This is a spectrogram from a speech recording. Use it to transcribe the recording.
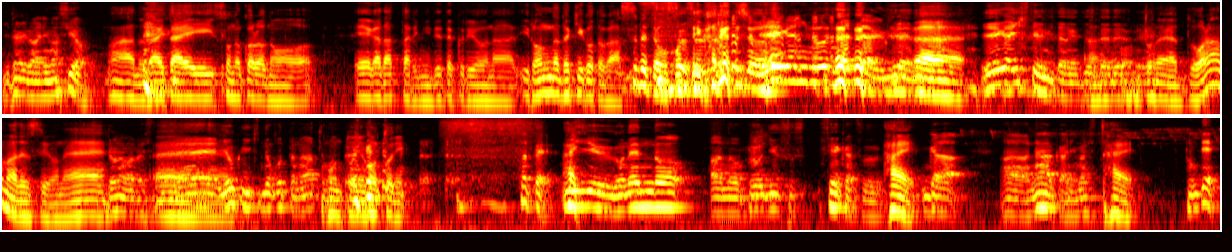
ういろいろありますよ。まあ、あの大体その頃の映画だったりに出てくるようないろんな出来事が全て起こっていくわけでしょうね。映画にのなっちゃうぐらいのさ え。映画生きてるみたいな状態だよね。本当ねドラマですよね。ドラマでしたね、ええ。よく生き残ったなと思っ本て当に本当に さて、はい。25年のあのプロデュース生活はい。が、あ長くありました、はい。で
